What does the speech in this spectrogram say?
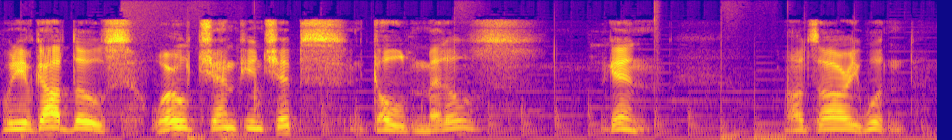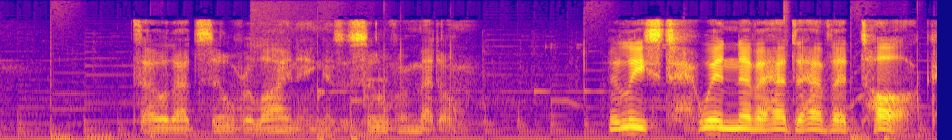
would he have got those world championships and gold medals? Again, odds are he wouldn't. So that silver lining is a silver medal. At least Nguyen never had to have that talk.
